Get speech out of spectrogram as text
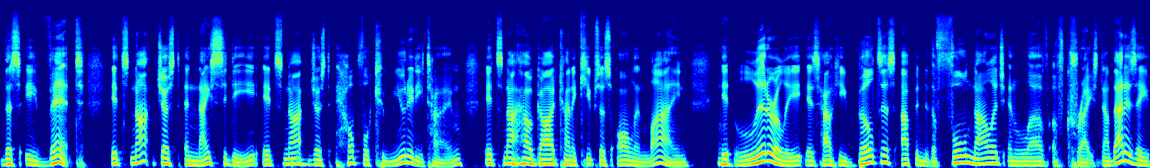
this event. It's not just a nicety, it's not mm-hmm. just helpful community time. It's not how mm-hmm. God kind of keeps us all in line. Mm-hmm. It literally is how he builds us up into the full knowledge and love of Christ. Now that is a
